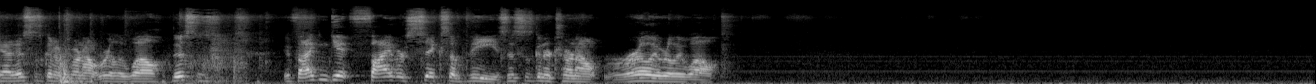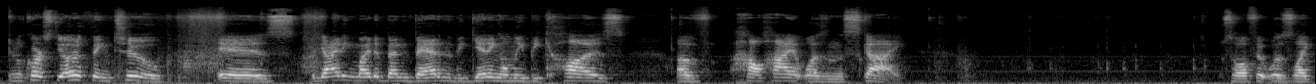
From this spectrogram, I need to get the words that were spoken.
Yeah, this is going to turn out really well. This is, if I can get five or six of these, this is going to turn out really, really well. And of course, the other thing too is the guiding might have been bad in the beginning only because of how high it was in the sky. So if it was like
